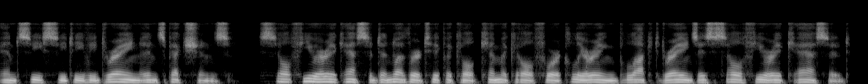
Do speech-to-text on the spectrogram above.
and CCTV drain inspections. Sulfuric acid Another typical chemical for clearing blocked drains is sulfuric acid.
